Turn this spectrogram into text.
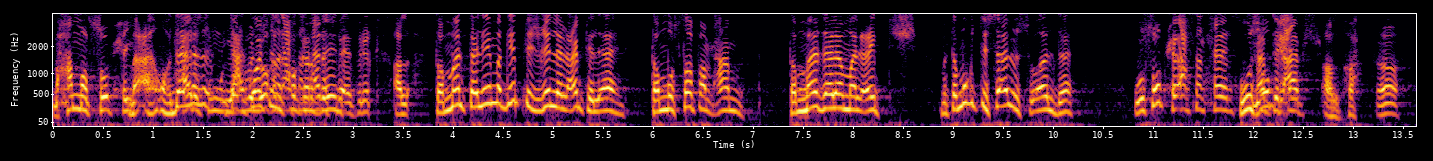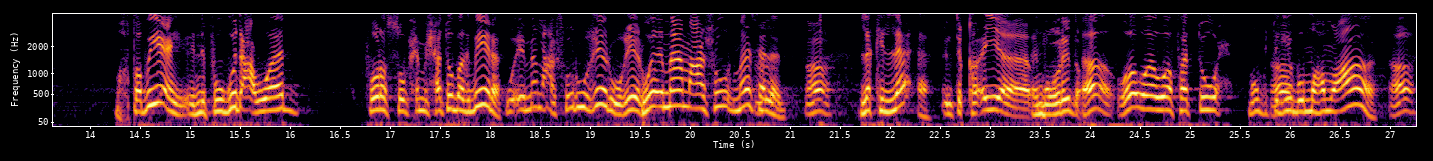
محمد صبحي ما هو ده حارس المنتخب يعني اللي أحسن حارس في أفريقيا. الله. طب ما أنت ليه ما جبتش غير لعيبه الأهلي؟ طب مصطفى محمد. طب ماذا لو ما لعبتش؟ ما أنت ممكن تسأله السؤال ده. وصبحي أحسن حارس ما وصبحي- بتلعبش. الله. آه. ما هو طبيعي إن في وجود عواد فرص صبحي مش هتبقى كبيرة. وإمام عاشور وغيره وغيره. وإمام عاشور مثلا. آه. لكن لأ. انتقائية مغرضة. آه وفتوح. ممكن تجيبه ما هو معار آه.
